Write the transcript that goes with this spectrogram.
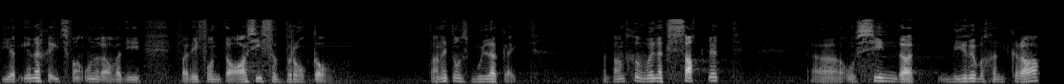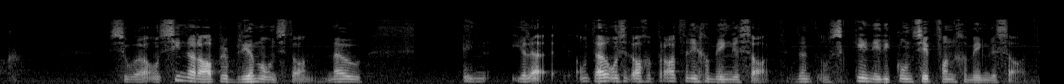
dier enige iets van onderaan wat die, wat die fondatie verbrokkel, dan het ons moeilikheid. Want dan gewoon ek sak dit, uh, ons sien dat mire begin kraak, so uh, ons sien dat daar probleme ontstaan. Nou, en jylle, onthou, ons het al gepraat van die gemengde saad. Ek denk, ons ken hier die concept van gemengde saad.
